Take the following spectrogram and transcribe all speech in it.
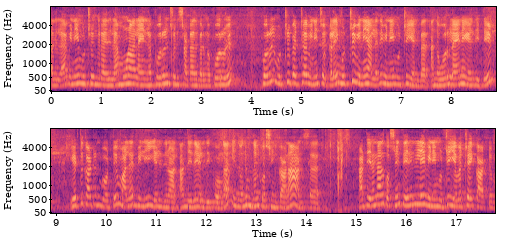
அதில் வினைமுற்றுங்கிற இதில் மூணாவது லைனில் பொருள்னு சொல்லி ஸ்டார்ட் ஆகுது பாருங்கள் பொருள் பொருள் முற்று பெற்ற வினைச்சொற்களை முற்று வினை அல்லது வினைமுற்று என்பர். அந்த ஒரு லைனை எழுதிட்டு எடுத்துக்காட்டுன்னு போட்டு மலர்விழி எழுதினால் அந்த இதை எழுதிக்கோங்க. இது வந்து முதல் கொஸ்டினுக்கான ஆன்சர் அடுத்து இரண்டாவது கொஸ்டின் தெரிநிலை வினைமுற்று எவற்றை காட்டும்?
